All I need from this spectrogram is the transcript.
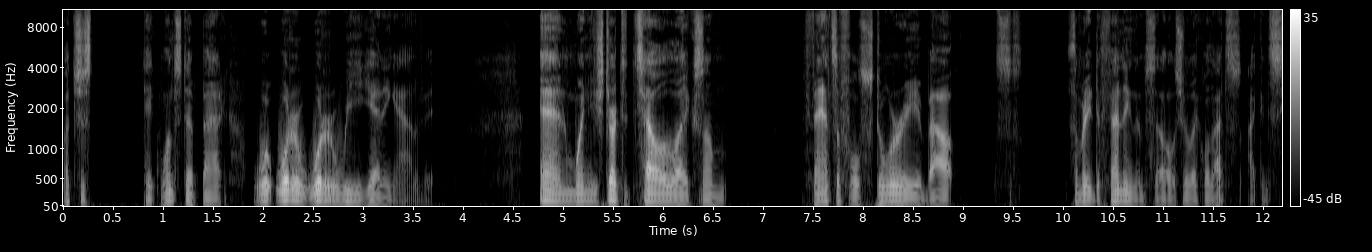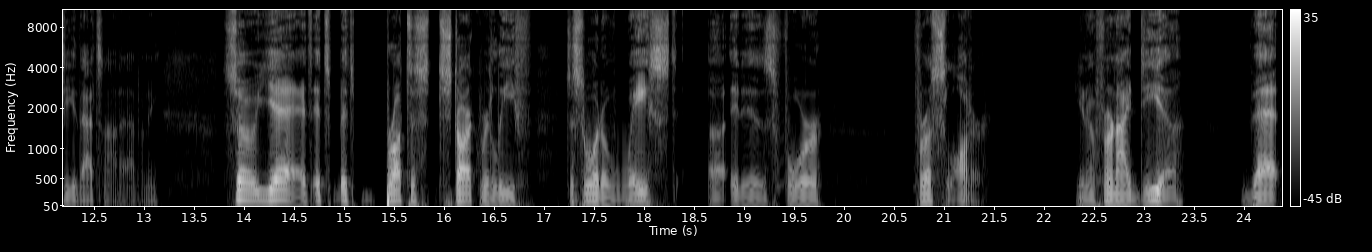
Let's just take one step back. What, what are what are we getting out of it? And when you start to tell like some fanciful story about somebody defending themselves, you're like, well, that's I can see that's not happening. So yeah, it's it's it's brought to stark relief just what a waste uh, it is for for a slaughter. You know, for an idea that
